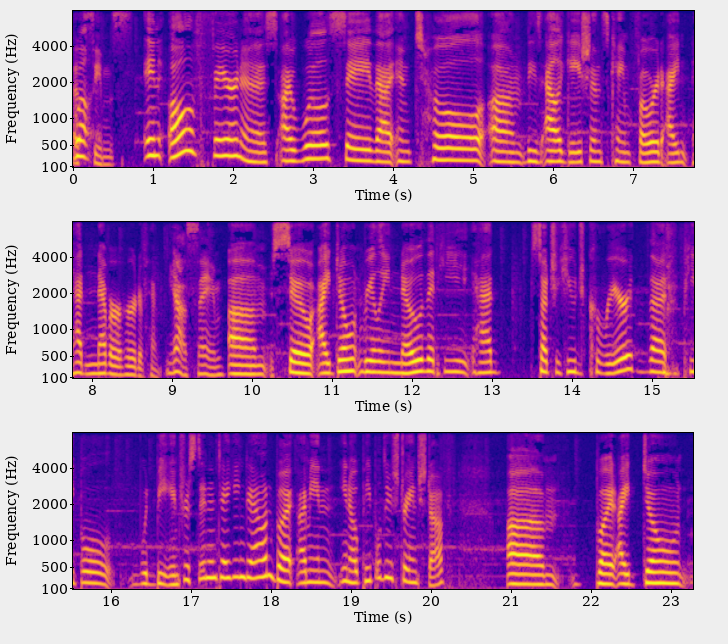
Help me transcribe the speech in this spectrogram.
That Well, seems In all fairness, I will say that until um, these allegations came forward, I had never heard of him. yeah, same. Um, so I don't really know that he had such a huge career that people would be interested in taking down. But I mean, you know, people do strange stuff. Um, but I don't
